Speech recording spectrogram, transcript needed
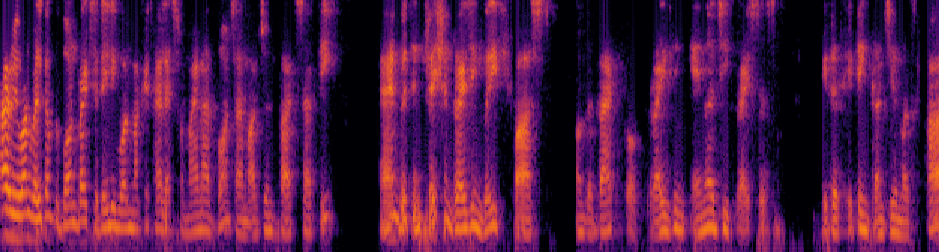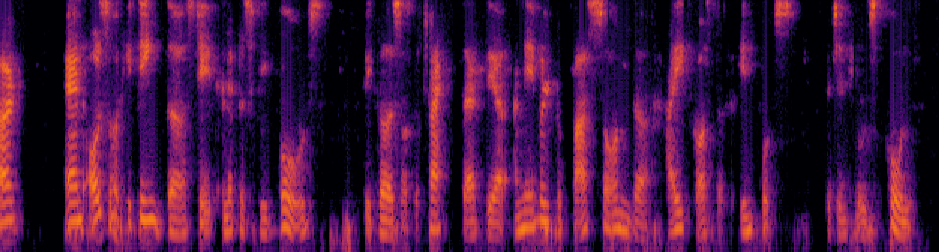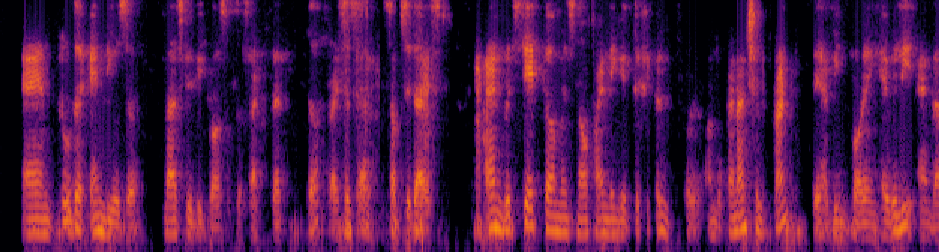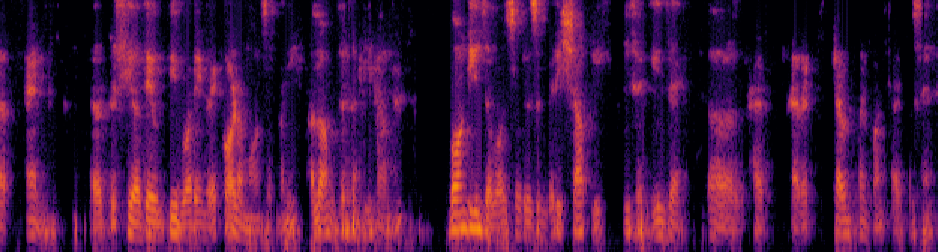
Hi everyone, welcome to Bond Bytes, a daily bond market highlights from INR bonds. I'm Arjun Parthasarathy. And with inflation rising very fast on the back of rising energy prices, it is hitting consumers hard and also hitting the state electricity boards because of the fact that they are unable to pass on the high cost of inputs, which includes coal, and to the end user largely because of the fact that the prices are subsidized. And with state governments now finding it difficult for, on the financial front, they have been borrowing heavily, and uh, and uh, this year they will be borrowing record amounts of money along with the central government. Bond yields have also risen very sharply. Recent yields at, uh, have, are at 7.15%,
